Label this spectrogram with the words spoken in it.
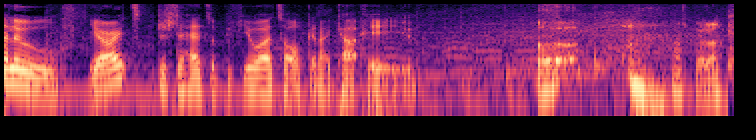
Hello. You alright? Just a heads up if you are talking, I can't hear you. That's better.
